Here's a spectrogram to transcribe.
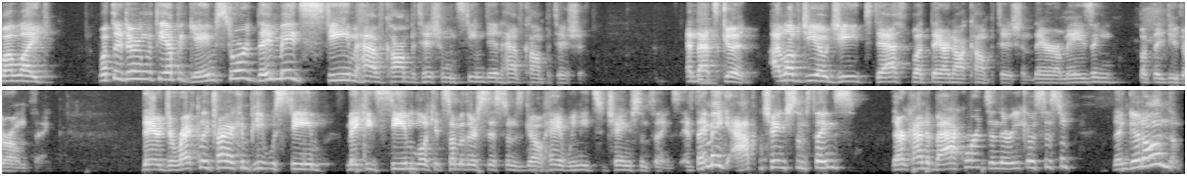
But like, what they're doing with the Epic Game Store, they made Steam have competition when Steam didn't have competition, and that's hmm. good. I love GOG to death, but they are not competition. They are amazing, but they do their own thing. They're directly trying to compete with Steam, making Steam look at some of their systems, go, hey, we need to change some things. If they make Apple change some things, they're kind of backwards in their ecosystem, then good on them.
